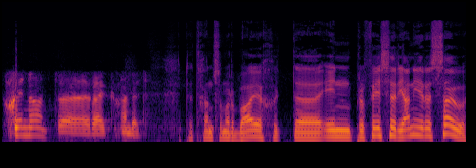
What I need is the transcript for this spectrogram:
Goeienaand uh, Ryk, gaan dit? Dit gaan sommer baie goed. Uh, en professor Janie Rousseau,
